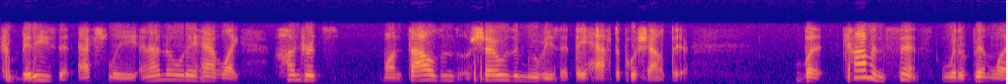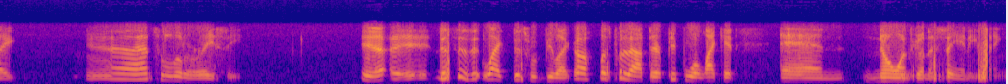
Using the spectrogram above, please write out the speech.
committees that actually, and I know they have like hundreds on thousands of shows and movies that they have to push out there. But common sense would have been like, yeah, that's a little racy. Yeah, it, this isn't like this would be like, oh, let's put it out there. People will like it, and no one's going to say anything.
